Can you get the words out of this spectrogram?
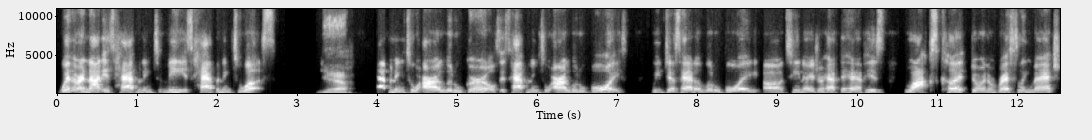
whether or not it's happening to me, it's happening to us. Yeah. happening to our little girls, it's happening to our little boys. We've just had a little boy, a uh, teenager, have to have his locks cut during a wrestling match.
